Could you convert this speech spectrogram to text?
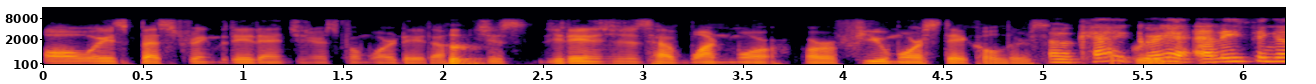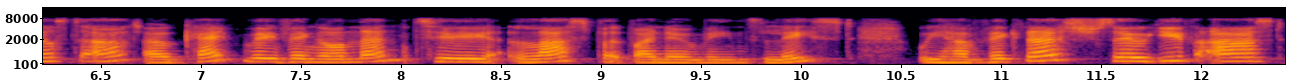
always pestering the data engineers for more data. Hmm. Just the data engineers have one more or a few more stakeholders. Okay, great. Anything else to add? Okay, moving on then to last but by no means least, we have Vignesh. So you've asked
